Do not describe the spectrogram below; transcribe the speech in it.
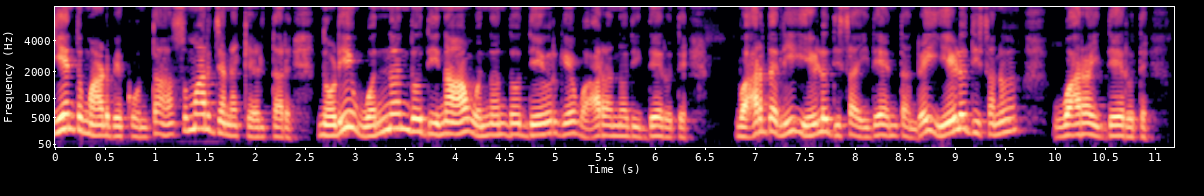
ಏನು ಮಾಡಬೇಕು ಅಂತ ಸುಮಾರು ಜನ ಕೇಳ್ತಾರೆ. ನೋಡಿ, ಒಂದೊಂದು ದಿನ, ಒಂದೊಂದು ದೇವ್ರಿಗೆ ವಾರ ಅನ್ನೋದು ಇದ್ದೇ ಇರುತ್ತೆ. ವಾರದಲ್ಲಿ ಏಳು ದಿವಸ ಇದೆ ಅಂತಂದರೆ ಏಳು ದಿವಸನೂ ವಾರ ಇದ್ದೇ ಇರುತ್ತೆ.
